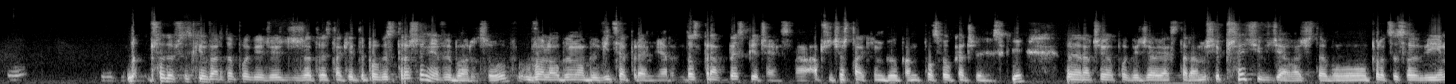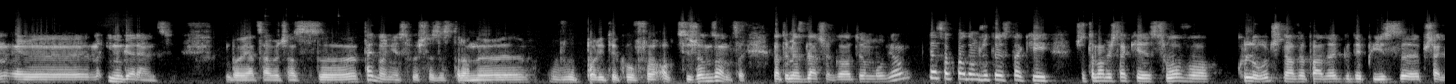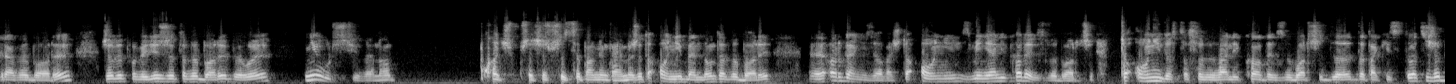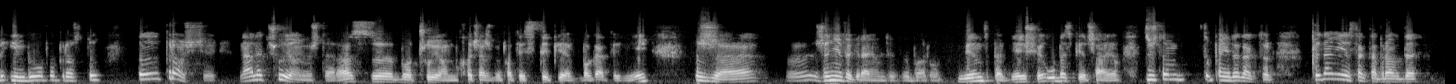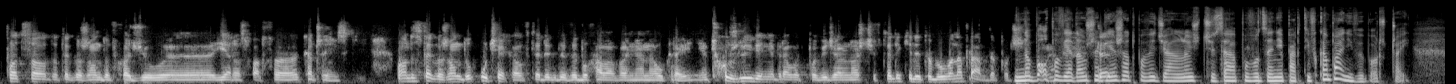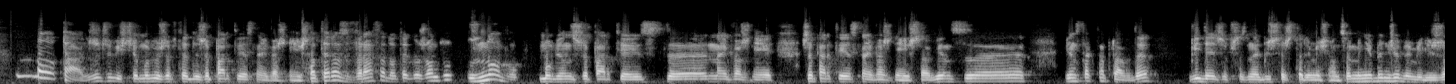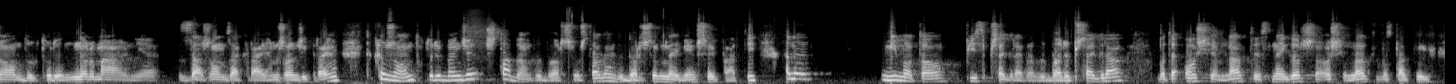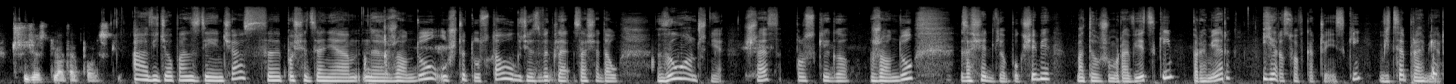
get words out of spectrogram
No, przede wszystkim warto powiedzieć, że to jest takie typowe straszenie wyborców. Wolałbym, aby wicepremier do spraw bezpieczeństwa, a przecież takim był pan poseł Kaczyński, e, raczej opowiedział, jak staramy się przeciwdziałać temu procesowi yy, ingerencji. Bo ja cały czas e, tego nie słyszę ze strony polityków opcji rządzącej. Natomiast dlaczego o tym mówią? Ja zakładam, że to jest taki, że to ma być takie słowo klucz na wypadek, gdy PiS e, przegra wybory, żeby powiedzieć, że te wybory były nieuczciwe. No, choć przecież wszyscy pamiętajmy, że to oni będą te wybory e, organizować. To oni zmieniali kodeks wyborczy. To oni dostosowywali kodeks wyborczy do, do takiej sytuacji, żeby im było po prostu e, prościej. No ale czują już teraz, bo czują chociażby po tej stypie w Bogatyni, że że nie wygrają tych wyborów, więc pewnie się ubezpieczają. Zresztą, to pani redaktor, pytanie jest tak naprawdę, po co do tego rządu wchodził e, Jarosław e, Kaczyński. On z tego rządu uciekał wtedy, gdy wybuchała wojna na Ukrainie. Tchórzliwie nie brał odpowiedzialności wtedy, kiedy to było naprawdę potrzebne. No bo opowiadał, że bierze odpowiedzialność za powodzenie partii w kampanii wyborczej. No tak, rzeczywiście mówił, że wtedy, że partia jest najważniejsza. Teraz wraca do tego rządu znowu, mówiąc, że partia jest e, najważniejsza, że partia jest najważniejsza, więc, e, więc tak naprawdę widać, że przez najbliższe cztery miesiące my nie będziemy mieli rządu, który normalnie zarządza krajem, rządzi krajem, tylko rząd, który będzie sztabem wyborczym, sztabem wyborczym największej partii, ale Mimo to PiS przegra te wybory. Przegra, bo te 8 lat to jest najgorsze 8 lat w ostatnich 30 latach Polski. A widział pan zdjęcia z posiedzenia rządu u szczytu stołu, gdzie zwykle zasiadał wyłącznie szef polskiego rządu. Zasiedli obok siebie Mateusz Morawiecki, premier i Jarosław Kaczyński, wicepremier.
